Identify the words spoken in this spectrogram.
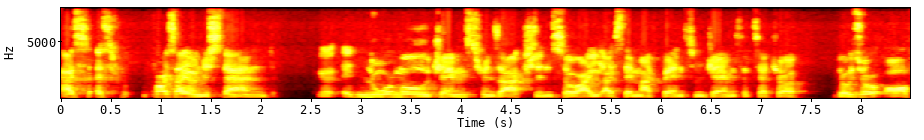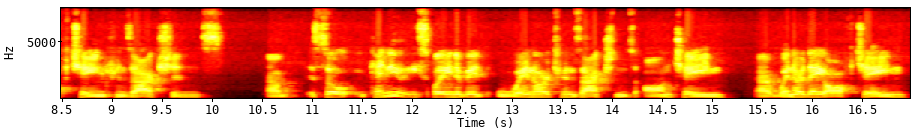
as as far as I understand, uh, normal gems transactions. So I, I send my friends some gems, etc. Those are off-chain transactions. Um, so can you explain a bit when are transactions on-chain? Uh, when are they off-chain?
